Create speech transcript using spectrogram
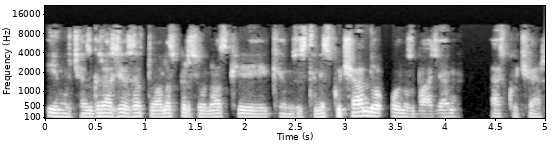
y muchas gracias a todas las personas que, que nos estén escuchando o nos vayan a escuchar.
